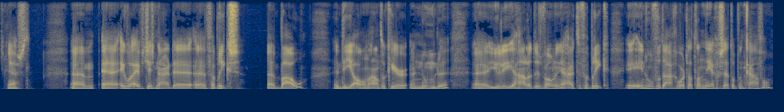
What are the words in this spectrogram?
Juist. Ehm, eh, ik wil eventjes naar de eh, fabrieksbouw. die je al een aantal keer eh, noemde. Eh, jullie halen dus woningen uit de fabriek. In, hoeveel dagen wordt dat dan neergezet op een kavel?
